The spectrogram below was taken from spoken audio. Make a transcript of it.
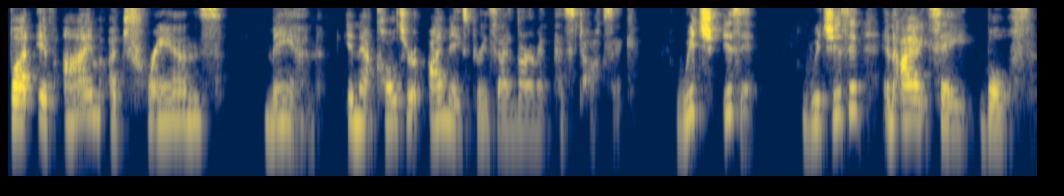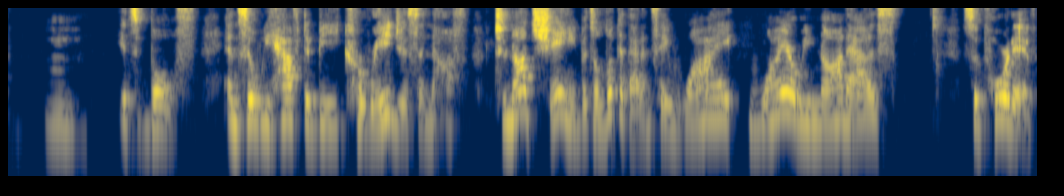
But if I'm a trans man in that culture, I may experience that environment as toxic. Which is it? Which is it? And I say both. Mm. It's both. And so we have to be courageous enough to not shame, but to look at that and say, why, why are we not as supportive?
